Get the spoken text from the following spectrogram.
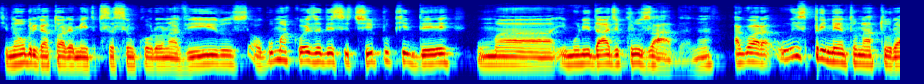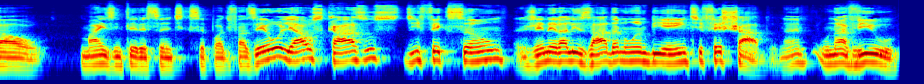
que não obrigatoriamente precisa ser um coronavírus, alguma coisa desse tipo que dê uma imunidade cruzada. Né? Agora, o experimento natural mais interessante que você pode fazer é olhar os casos de infecção generalizada num ambiente fechado. Né? O navio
